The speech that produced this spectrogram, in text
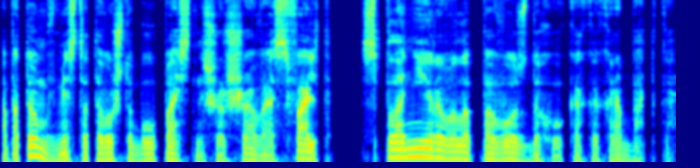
а потом, вместо того, чтобы упасть на шершавый асфальт, спланировала по воздуху, как акробатка.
